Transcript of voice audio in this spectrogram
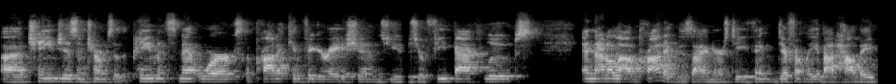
uh, changes in terms of the payments networks, the product configurations, user feedback loops, and that allowed product designers to think differently about how they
